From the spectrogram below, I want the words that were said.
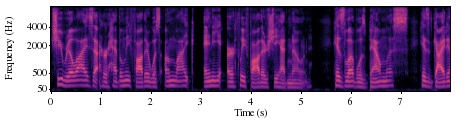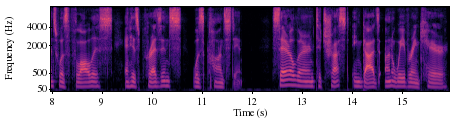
she realized that her heavenly father was unlike any earthly father she had known. His love was boundless, his guidance was flawless, and his presence was constant. Sarah learned to trust in God's unwavering care,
